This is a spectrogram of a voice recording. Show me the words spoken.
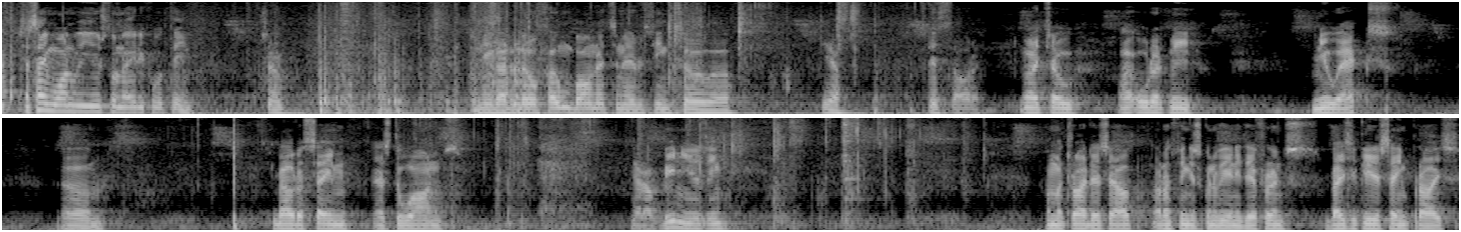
It's the same one we used on the 8410. So, and you got a little foam bonnet and everything. So, uh, yeah, let's get started. Alright, so I ordered me new X. Um, about the same as the ones that I've been using. I'm gonna try this out. I don't think it's gonna be any difference. Basically the same price.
